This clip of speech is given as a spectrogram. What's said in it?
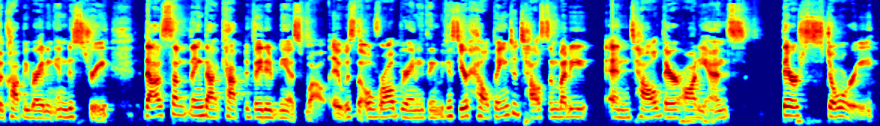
the copywriting industry that's something that captivated me as well it was the overall branding thing because you're helping to tell somebody and tell their audience their story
